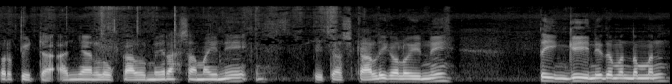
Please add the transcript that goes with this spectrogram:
Perbedaannya lokal merah sama ini beda sekali kalau ini. Tinggi ini teman-teman.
